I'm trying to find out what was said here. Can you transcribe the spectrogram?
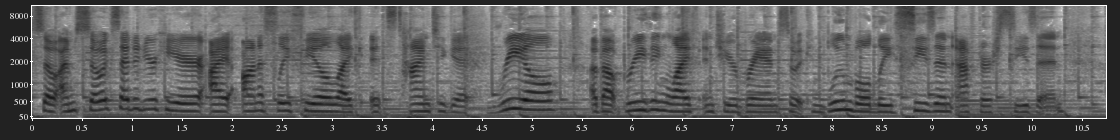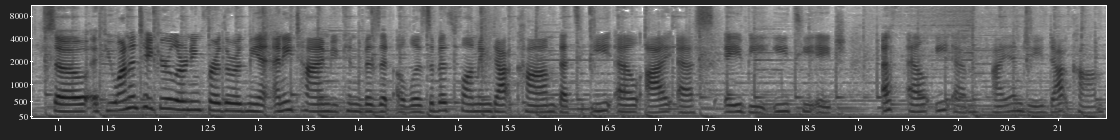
So I'm so excited you're here. I honestly feel like it's time to get real about breathing life into your brand so it can bloom boldly season after season. So, if you want to take your learning further with me at any time, you can visit elisabethfleming.com. That's E L I S A B E T H F L E M I N G.com.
